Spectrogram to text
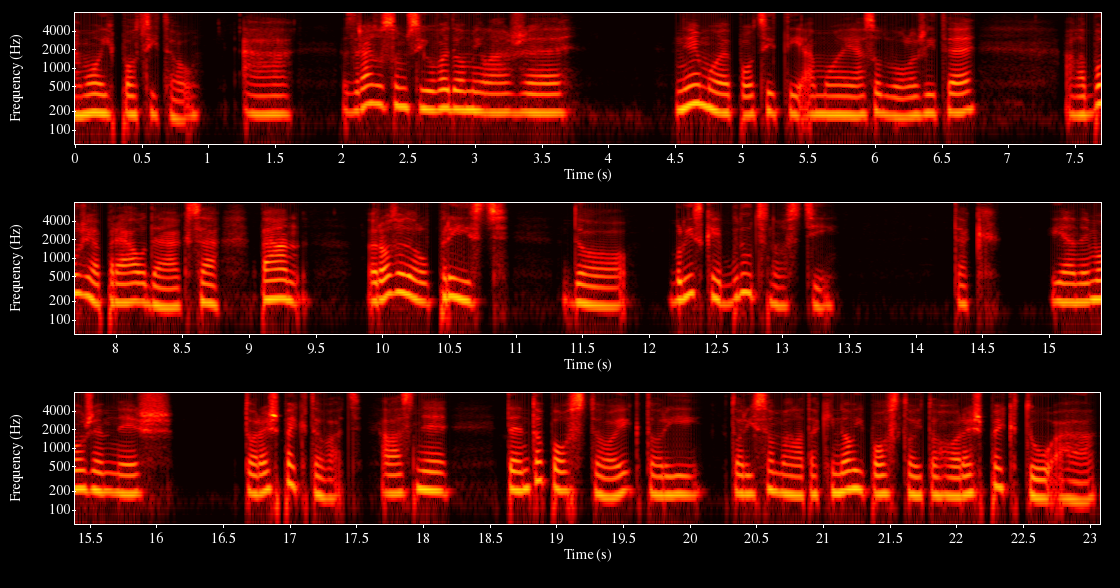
a mojich pocitov. A zrazu som si uvedomila, že nie moje pocity a moje ja sú dôležité, ale Božia pravda, ak sa pán rozhodol prísť do blízkej budúcnosti, tak ja nemôžem než to rešpektovať. A vlastne tento postoj, ktorý, ktorý som mala, taký nový postoj toho rešpektu a,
